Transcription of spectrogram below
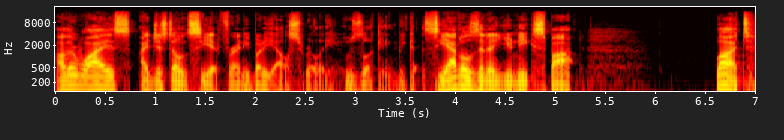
Otherwise, I just don't see it for anybody else really who's looking because Seattle's in a unique spot. But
